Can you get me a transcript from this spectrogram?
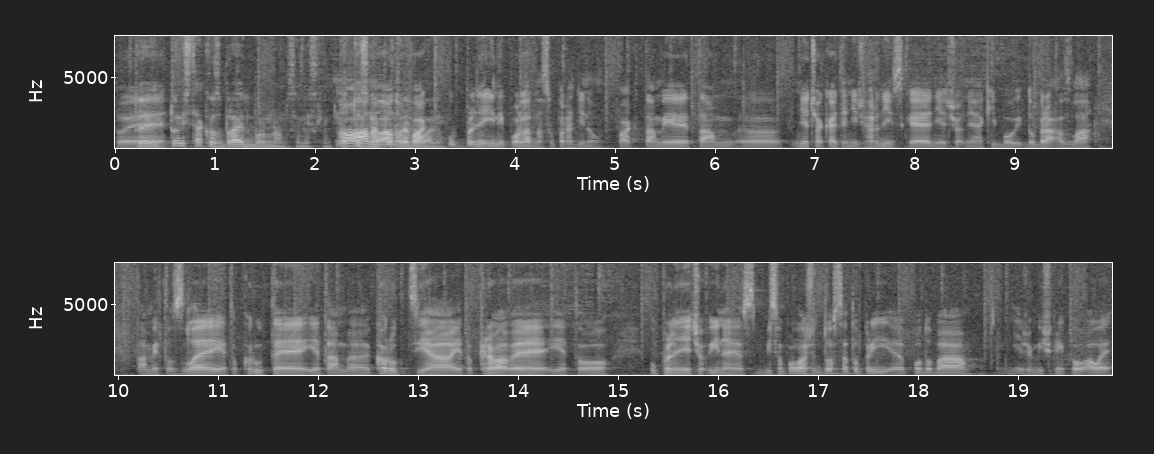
To je... to je to isté ako s Brightburnom, si myslím. No, Toto áno, sme áno, potrebovali. Fakt, úplne iný pohľad na superhrdinov. Fakt, tam je, tam uh, nečakajte nič hrdinské, niečo, nejaký boj dobrá a zla. Tam je to zlé, je to kruté, je tam uh, korupcia, je to krvavé, je to úplne niečo iné. By som povedal, že dosť sa to pripodobá, nie že myšlienkou, ale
